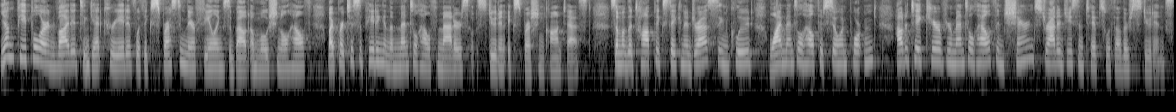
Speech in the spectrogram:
Young people are invited to get creative with expressing their feelings about emotional health by participating in the Mental Health Matters Student Expression Contest. Some of the topics they can address include why mental health is so important, how to take care of your mental health, and sharing strategies and tips with other students.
